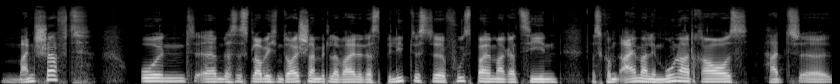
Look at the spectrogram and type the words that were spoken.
Mannschaft. Und ähm, das ist, glaube ich, in Deutschland mittlerweile das beliebteste Fußballmagazin. Das kommt einmal im Monat raus, hat äh,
